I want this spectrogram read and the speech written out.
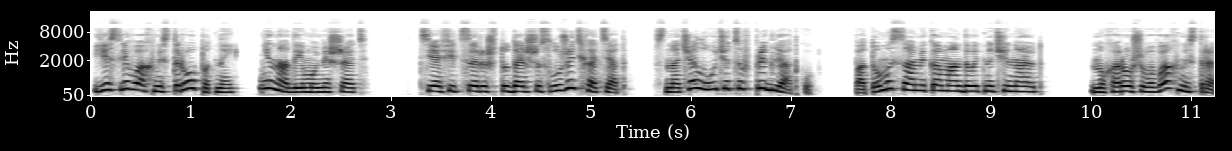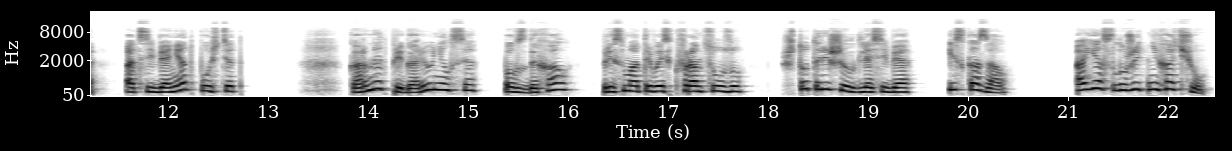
если вахмистр опытный, не надо ему мешать. Те офицеры, что дальше служить хотят, сначала учатся в приглядку, потом и сами командовать начинают. Но хорошего вахмистра от себя не отпустят. Корнет пригорюнился, повздыхал, присматриваясь к французу, что-то решил для себя и сказал, «А я служить не хочу.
